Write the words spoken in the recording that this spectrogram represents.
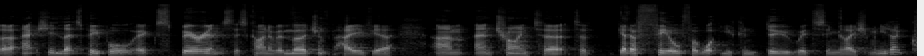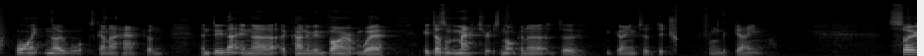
that actually lets people experience this kind of emergent behavior um, and trying to, to get a feel for what you can do with simulation when you don't quite know what's going to happen and do that in a, a, kind of environment where it doesn't matter, it's not gonna, to, going to detract from the game. So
